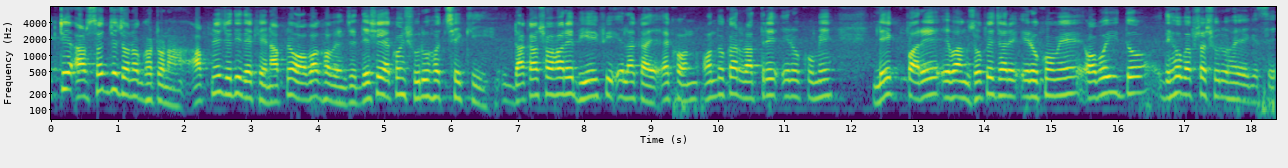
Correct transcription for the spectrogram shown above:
একটি আশ্চর্যজনক ঘটনা। আপনি যদি দেখেন, আপনি অবাক হবেন যে দেশে এখন শুরু হচ্ছে কি। ঢাকা শহরে ভিআইপি এলাকায় এখন অন্ধকার রাত্রে এরকমে লেক পারে এবং ঝোপে ঝাড়ে এরকমে অবৈধ দেহ ব্যবসা শুরু হয়ে গেছে।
